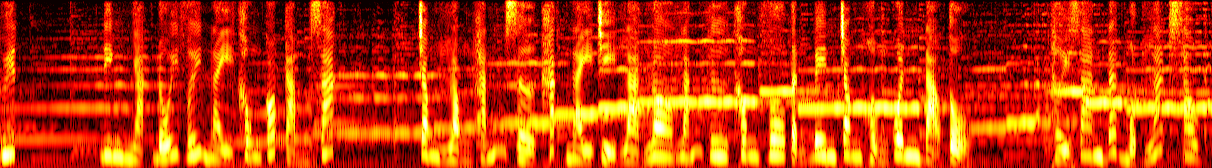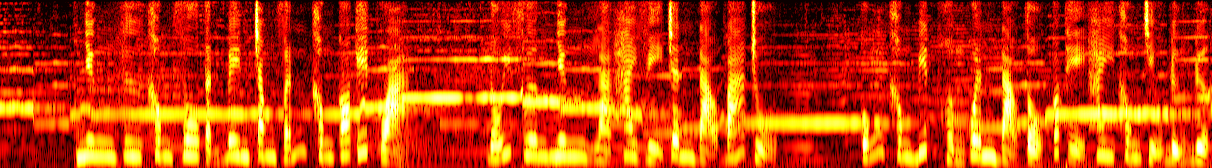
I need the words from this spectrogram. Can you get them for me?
huyết. Đinh nhạc đối với này không có cảm giác. Trong lòng hắn giờ khắc này chỉ là lo lắng hư không vô tận bên trong hồng quân đảo tổ. Thời gian đã một lát sau. Nhưng hư không vô tận bên trong vẫn không có kết quả. Đối phương nhưng là hai vị chân đảo bá chủ. Cũng không biết hồng quân đảo tổ có thể hay không chịu đựng được.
